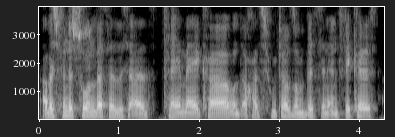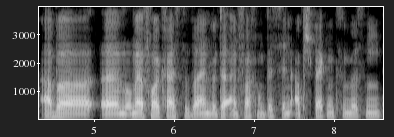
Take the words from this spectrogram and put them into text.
Aber ich finde schon, dass er sich als Playmaker und auch als Shooter so ein bisschen entwickelt. Aber ähm, um erfolgreich zu sein, wird er einfach ein bisschen abspecken zu müssen.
